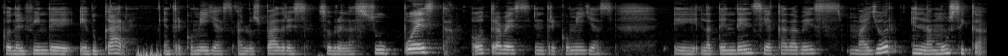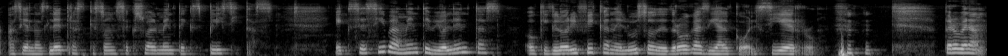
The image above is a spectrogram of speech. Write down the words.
con el fin de educar, entre comillas, a los padres sobre la supuesta, otra vez, entre comillas, eh, la tendencia cada vez mayor en la música hacia las letras que son sexualmente explícitas, excesivamente violentas o que glorifican el uso de drogas y alcohol, cierro. Pero verán,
